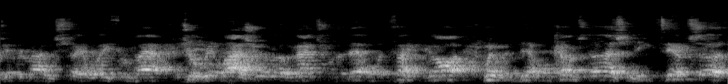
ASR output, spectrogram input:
Encourage everybody to stay away from that. You'll realize you're no match for the devil. But thank God when the devil comes to us and he tempts us,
